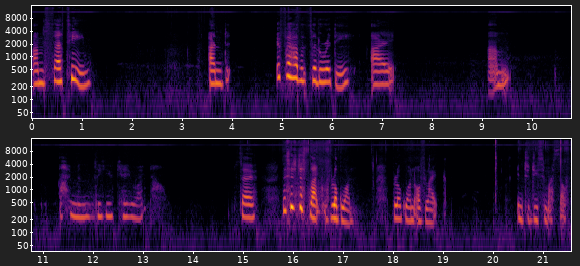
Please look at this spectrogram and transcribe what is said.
I'm 13. And if I haven't said already, I am I'm in the UK right now. So this is just like vlog one. Vlog one of like introducing myself.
